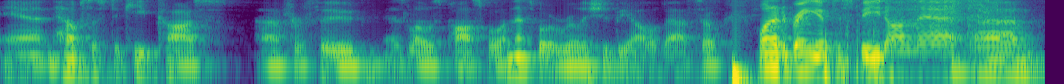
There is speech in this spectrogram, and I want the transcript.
and helps us to keep costs uh, for food as low as possible. And that's what it really should be all about. So, wanted to bring you up to speed on that. Um,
